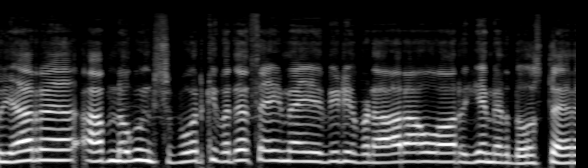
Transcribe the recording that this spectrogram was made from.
तो यार आप लोगों की सपोर्ट की वजह से ही मैं ये वीडियो बना रहा हूँ और ये मेरा दोस्त है,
